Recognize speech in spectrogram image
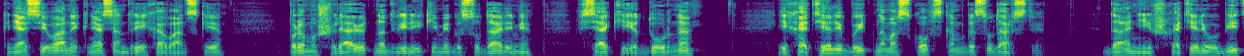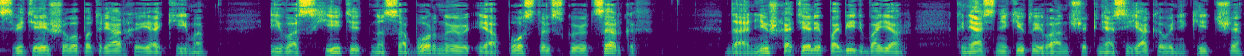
князь Иван и князь Андрей Хованские, промышляют над великими государями всякие дурно и хотели быть на московском государстве. Да они ж хотели убить святейшего патриарха Иакима, и восхитить на соборную и апостольскую церковь. Да они ж хотели побить бояр, князь Никиту Ивановича, князь Якова Никитича,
